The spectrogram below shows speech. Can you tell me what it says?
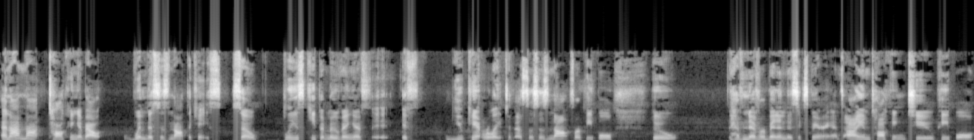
And I'm not talking about when this is not the case. So please keep it moving if if you can't relate to this. This is not for people who have never been in this experience. I am talking to people,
